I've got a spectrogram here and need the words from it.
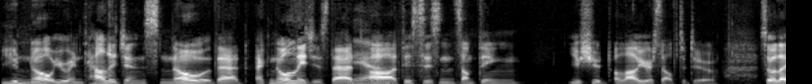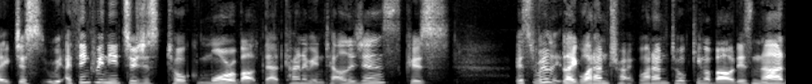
you know your intelligence know that acknowledges that yeah. uh, this isn't something you should allow yourself to do so like just we, i think we need to just talk more about that kind of intelligence because it's really like what i'm trying what i'm talking about is not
